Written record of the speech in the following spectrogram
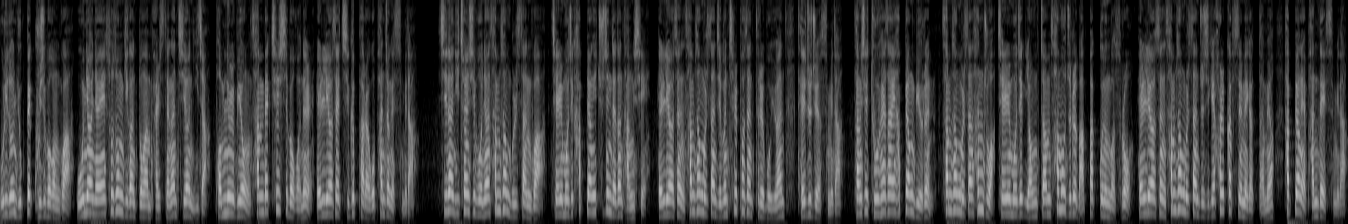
우리 돈 690억 원과 5년여의 소송 기간 동안 발생한 지연 이자, 법률 비용 370억 원을 엘리엇에 지급하라고 판정했습니다. 지난 2015년 삼성물산과 제일모직 합병이 추진되던 당시 엘리엇은 삼성물산 지분 7%를 보유한 대주주였습니다. 당시 두 회사의 합병 비율은 삼성물산 한 주와 제일모직 0.35주를 맞바꾸는 것으로 엘리엇은 삼성물산 주식에 헐값을 매겼다며 합병에 반대했습니다.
